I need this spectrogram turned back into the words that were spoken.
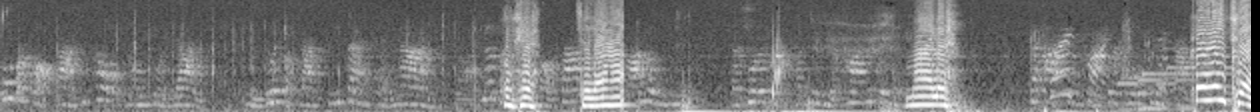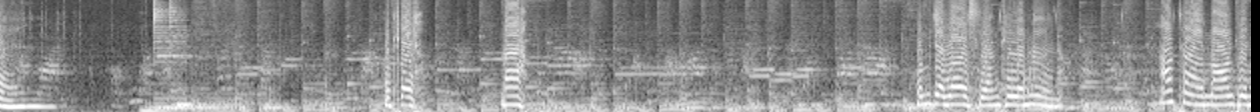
ผู้ประกอบการที่เข้าอบรมส่วนใหญ่ เห็นด้วยกับการชี้แจงแผนงานเนื่องโอจากเคการก่อสร้างเสร็จแล้วฮะฟ้าลงดินจะช่วยปรับทัศนียภาพให้เป็นอย่างดีมาเลยแต่อาจส่งผลกระทบในการเคยเขินของผู้อาศัยได้ดีอย่าง โอเค มา ผมจะเบาเสียงเทเลเนอร์นะเอาทำไมเมาส์เป็น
